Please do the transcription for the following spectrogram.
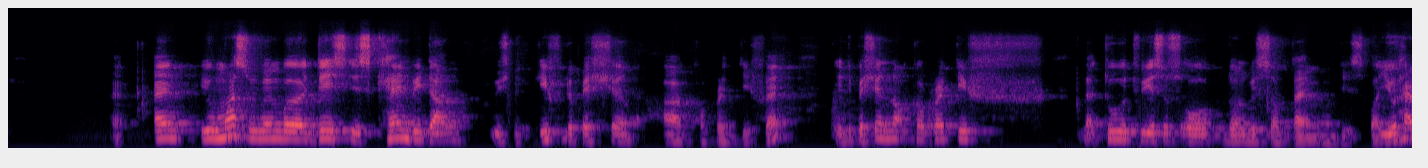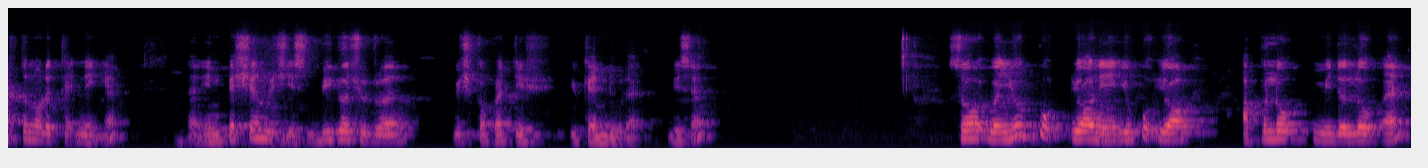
Eh? And you must remember this is can be done if the patient are cooperative. Eh? If the patient not cooperative, like two, three years old, don't waste your time on this. But you have to know the technique. Eh? And in patient which is bigger children, which cooperative, you can do that. This, eh? So when you put your name, you put your upper lobe, middle lobe, eh?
